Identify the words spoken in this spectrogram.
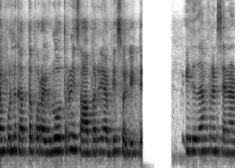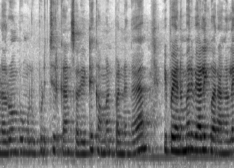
என் பொண்ணு கத்த போகிறா இவ்வளோ தூரம் நீ சாப்பிட்றியா அப்படின்னு சொல்லிட்டு. இதுதான் ஃப்ரெண்ட்ஸ் என்னோட ரூம் உங்களுக்கு பிடிச்சிருக்கான்னு சொல்லிட்டு கமெண்ட் பண்ணுங்கள் இப்போ என்ன மாதிரி வேலைக்கு வராங்கல்ல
